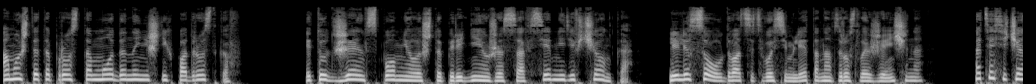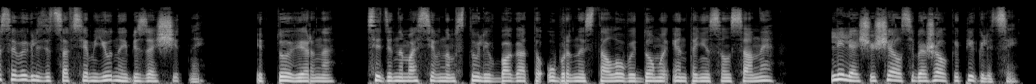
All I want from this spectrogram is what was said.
А может, это просто мода нынешних подростков? И тут Джейн вспомнила, что перед ней уже совсем не девчонка — Лили Соул, 28 лет, она взрослая женщина, хотя сейчас и выглядит совсем юной и беззащитной. И то верно, сидя на массивном стуле в богато убранной столовой дома Энтони Сансане, Лили ощущала себя жалкой пигалицей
